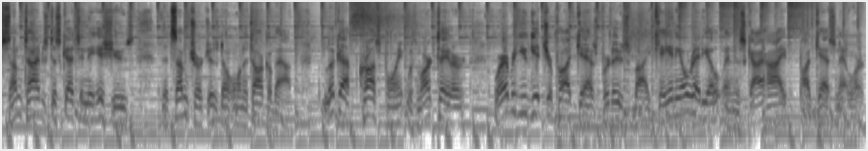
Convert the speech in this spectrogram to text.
sometimes discussing the issues that some churches don't want to talk about. Look up Crosspoint with Mark Taylor wherever you get your podcast produced by KNEO Radio and the Sky High Podcast Network.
